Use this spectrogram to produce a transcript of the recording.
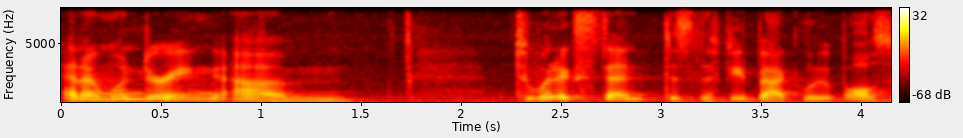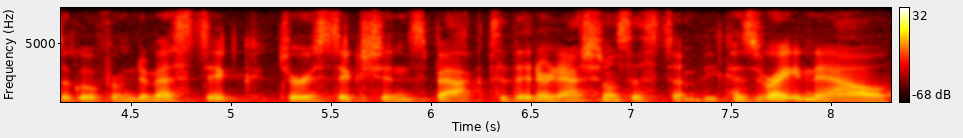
And I'm wondering, um, to what extent does the feedback loop also go from domestic jurisdictions back to the international system? Because right now,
